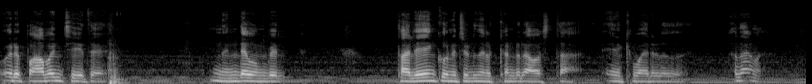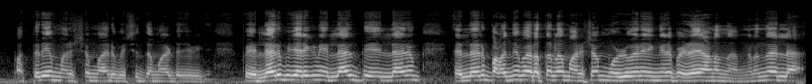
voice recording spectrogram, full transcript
ഒരു പാപം ചെയ്ത് നിന്റെ മുമ്പിൽ തലയും കുനിച്ചിട്ട് നിൽക്കേണ്ട ഒരു അവസ്ഥ എനിക്ക് വരരുത്. അതാണ്. അപ്പം അത്രയും മനുഷ്യന്മാർ വിശുദ്ധമായിട്ട് ജീവിക്കുക ഇപ്പം എല്ലാവരും വിചാരിക്കണം എല്ലാവരും എല്ലാവരും എല്ലാവരും പറഞ്ഞു പരത്തേണ്ട മനുഷ്യൻ മുഴുവനും ഇങ്ങനെ പിഴയാണെന്ന്. അങ്ങനൊന്നുമല്ല.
